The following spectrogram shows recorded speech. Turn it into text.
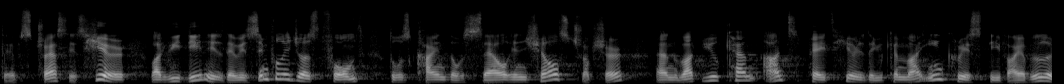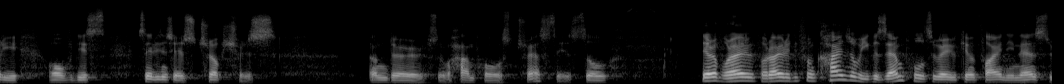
the stresses. Here, what we did is that we simply just formed those kind of cell in shell structure and what you can anticipate here is that you can increase the viability of these cell structures under sort of harmful stresses. So there are a variety, variety of different kinds of examples where you can find enhanced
